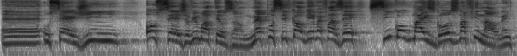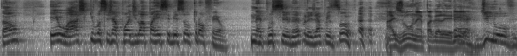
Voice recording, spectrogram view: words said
é, o Serginho. Ou seja, viu, Mateusão? Não é possível que alguém vai fazer cinco ou mais gols na final, né? Então, eu acho que você já pode ir lá para receber seu troféu. Não é possível, né, Frei? Já pensou? Mais um, né, pra galeria. É, de novo.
